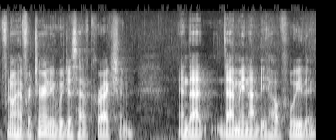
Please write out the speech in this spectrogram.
If we don't have fraternity, we just have correction, and that that may not be helpful either.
